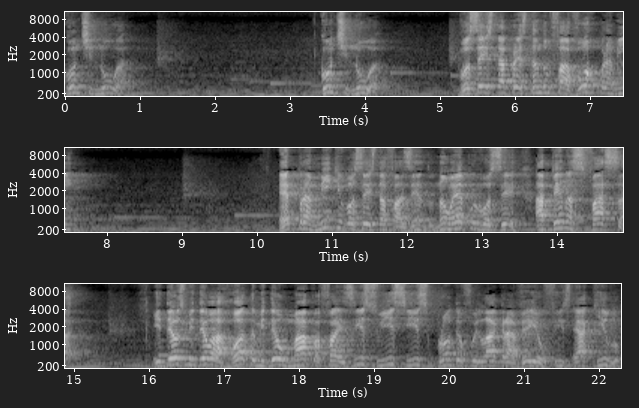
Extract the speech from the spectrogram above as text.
Continua. Continua. Você está prestando um favor para mim. É para mim que você está fazendo, não é por você. Apenas faça. E Deus me deu a rota, me deu o mapa, faz isso, isso e isso. Pronto, eu fui lá, gravei, eu fiz. É aquilo.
